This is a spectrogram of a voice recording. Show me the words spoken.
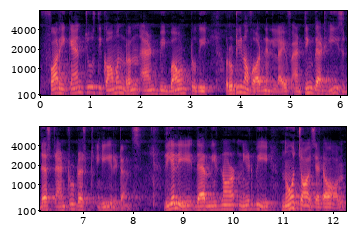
For he can choose the common run and be bound to the routine of ordinary life and think that he is dust and to dust he returns. Really, there need not need be no choice at all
